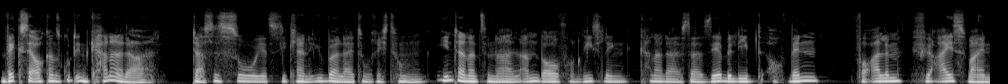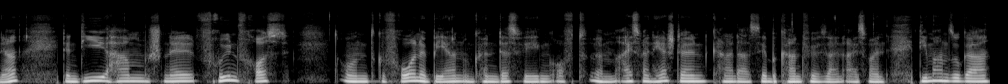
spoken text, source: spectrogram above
wächst er auch ganz gut in Kanada. Das ist so jetzt die kleine Überleitung Richtung internationalen Anbau von Riesling. Kanada ist da sehr beliebt, auch wenn vor allem für Eiswein, ja? denn die haben schnell frühen Frost und gefrorene Beeren und können deswegen oft ähm, Eiswein herstellen. Kanada ist sehr bekannt für seinen Eiswein. Die machen sogar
